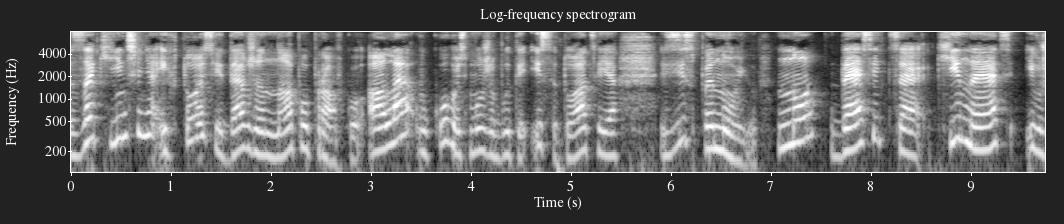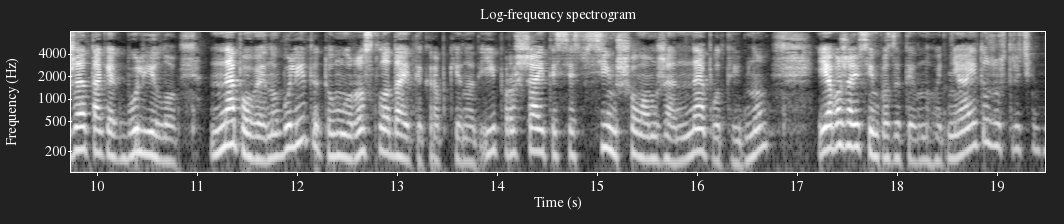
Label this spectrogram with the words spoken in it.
закінчення, і хтось йде вже на поправку. Але у когось може бути і ситуація зі спиною. Но 10 це кінець, і вже так як боліло, не повинно боліти, тому розкладайте крапки над і прощайтеся з всім, що вам вже не потрібно. Я бажаю всім позитивного дня і до зустрічі!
